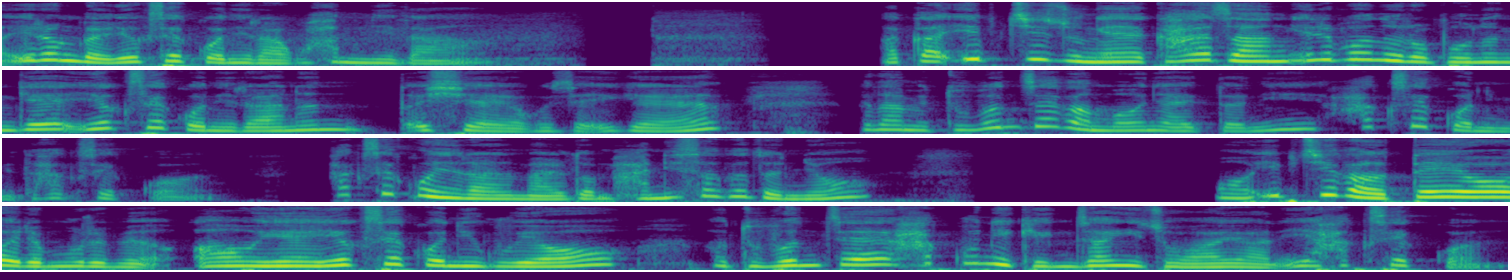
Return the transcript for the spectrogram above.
어, 이런 걸 역세권이라고 합니다. 아까 입지 중에 가장 1번으로 보는 게 역세권이라는 뜻이에요. 그죠? 이게. 그 다음에 두 번째가 뭐냐 했더니 학세권입니다. 학세권. 학세권이라는 말도 많이 쓰거든요. 어, 입지가 어때요? 이래 물으면 어, 예, 역세권이고요. 어, 두 번째 학군이 굉장히 좋아요. 이 학세권.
